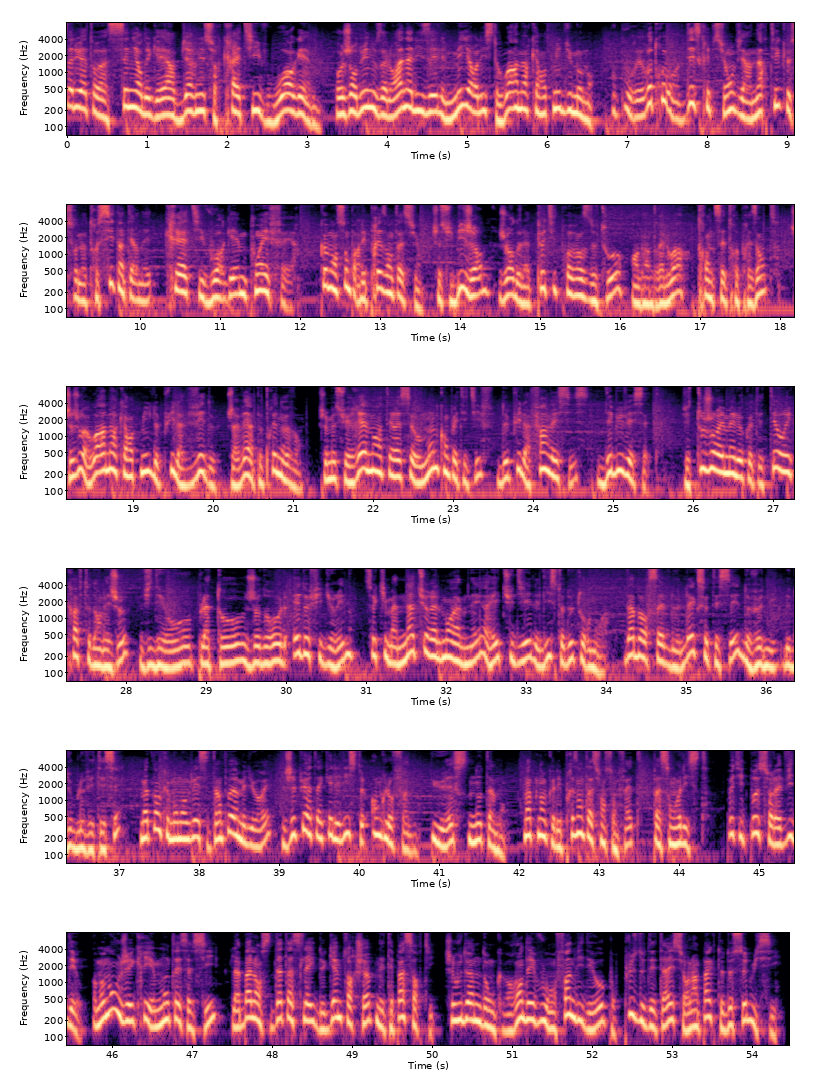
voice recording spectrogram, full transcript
Salut à toi, seigneur de guerre, bienvenue sur Creative Wargame. Aujourd'hui, nous allons analyser les meilleures listes Warhammer 40 000 du moment. Vous pourrez retrouver en description via un article sur notre site internet creativewargame.fr. Commençons par les présentations. Je suis Bijorn, joueur de la petite province de Tours, en Indre-et-Loire, 37 représente. Je joue à Warhammer 40 000 depuis la V2, j'avais à peu près 9 ans. Je me suis réellement intéressé au monde compétitif depuis la fin V6, début V7. J'ai toujours aimé le côté Theorycraft dans les jeux, vidéos, plateaux, jeux de rôle et de figurines, ce qui m'a naturellement amené à étudier les listes de tournois. D'abord celle de l'ex-TC, devenue le WTC. Maintenant que mon anglais s'est un peu amélioré, j'ai pu attaquer les listes anglophones, US notamment. Maintenant que les présentations sont faites, passons aux listes. Petite pause sur la vidéo. Au moment où j'ai écrit et monté celle-ci, la balance Dataslate de Games Workshop n'était pas sortie. Je vous donne donc rendez-vous en fin de vidéo pour plus de détails sur l'impact de celui-ci.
